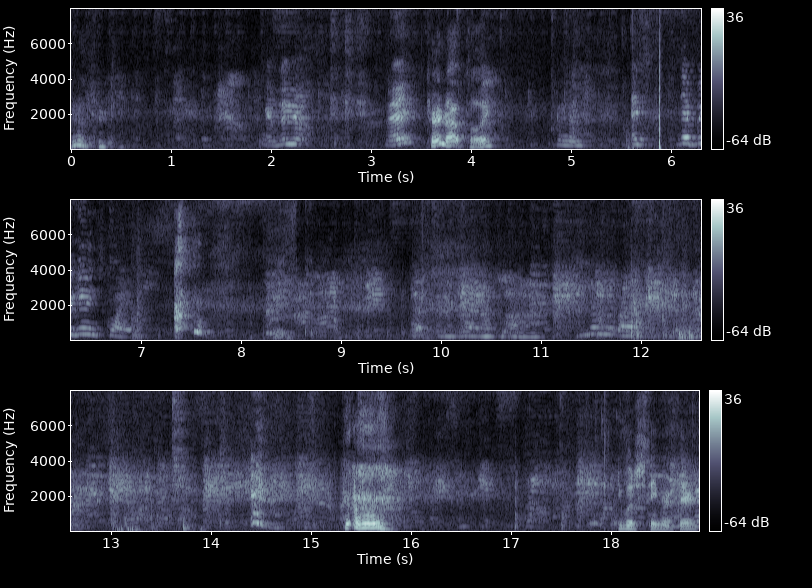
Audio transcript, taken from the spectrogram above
You're not 13. Give me a Ready? Turn it up, Chloe. It's the beginning's quiet. You better stay right there.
